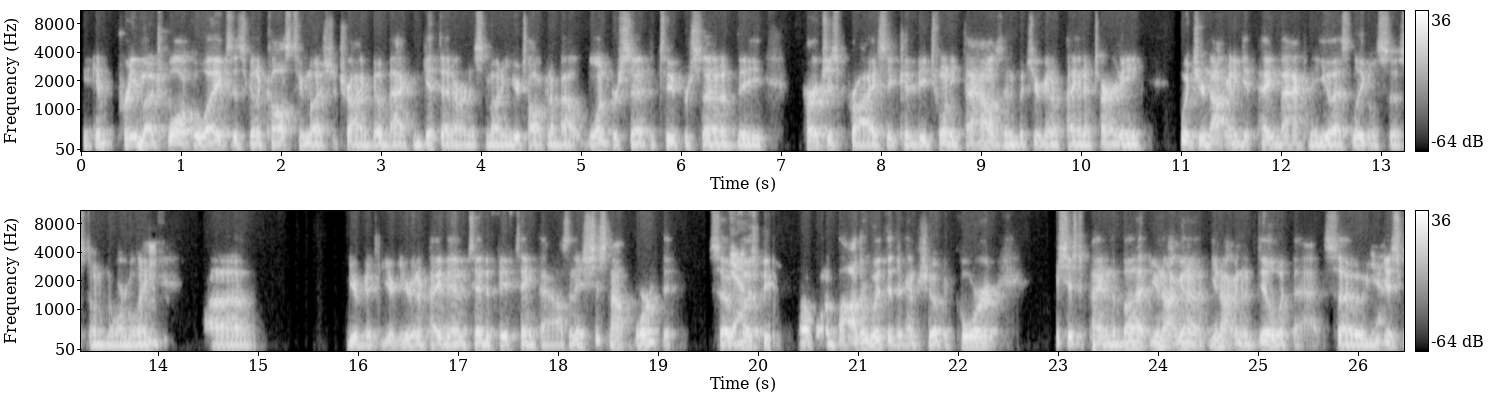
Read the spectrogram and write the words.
You can pretty much walk away because it's going to cost too much to try and go back and get that earnest money. You're talking about 1% to 2% of the purchase price. It could be 20000 but you're going to pay an attorney, which you're not going to get paid back in the U.S. legal system normally. Mm-hmm. Uh, you're you're, you're going to pay them ten to fifteen thousand. It's just not worth it. So yeah. most people don't want to bother with it. They're going to show up to court. It's just a pain in the butt. You're not gonna you're not gonna deal with that. So you yeah. just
